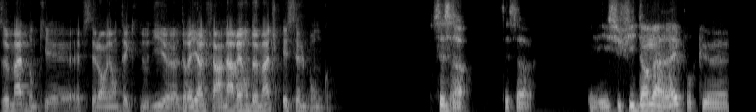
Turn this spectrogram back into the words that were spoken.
The Mat, donc qui est FC Lorientais, qui nous dit Dreyer fait un arrêt en deux matchs et c'est le bon, quoi. C'est ça, c'est ça. Et il suffit d'un arrêt pour que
